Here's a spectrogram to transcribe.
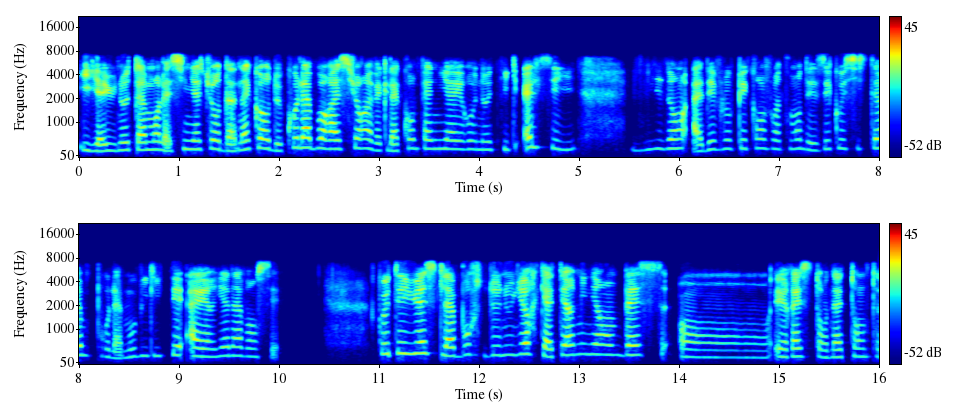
Il y a eu notamment la signature d'un accord de collaboration avec la compagnie aéronautique LCI visant à développer conjointement des écosystèmes pour la mobilité aérienne avancée. Côté US, la bourse de New York a terminé en baisse et reste en attente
